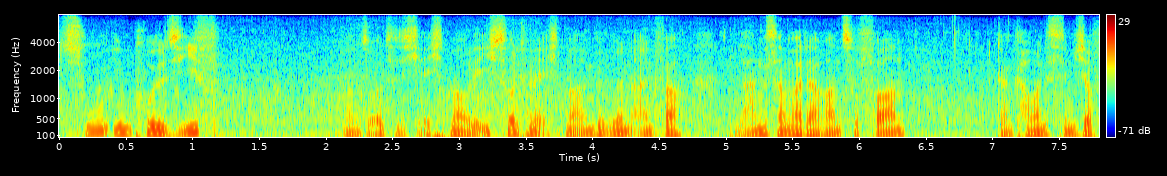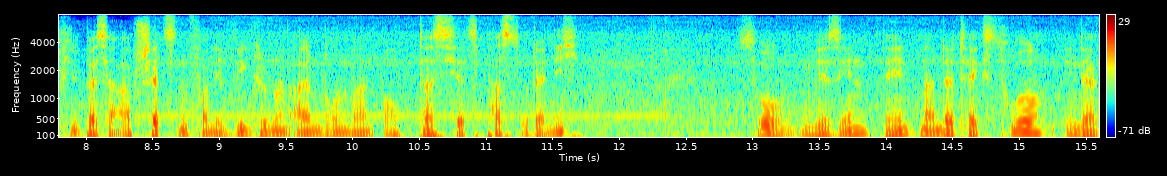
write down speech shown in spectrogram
zu impulsiv. Man sollte sich echt mal, oder ich sollte mir echt mal angewöhnen, einfach langsamer daran zu fahren. Dann kann man es nämlich auch viel besser abschätzen von den Winkeln und allem drum dran, ob das jetzt passt oder nicht. So, und wir sehen da hinten an der Textur in der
